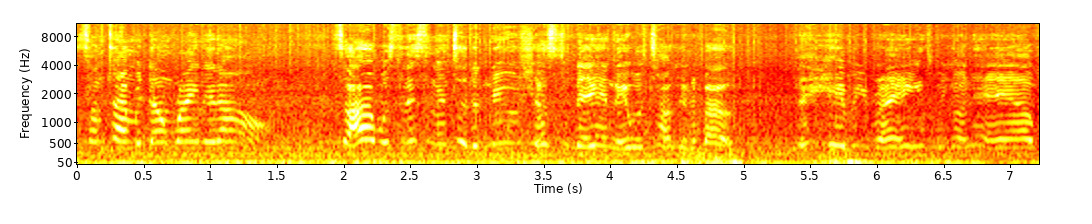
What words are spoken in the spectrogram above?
sometimes it don't rain at all. So I was listening to the news yesterday and they were talking about the heavy rains we're going to have,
